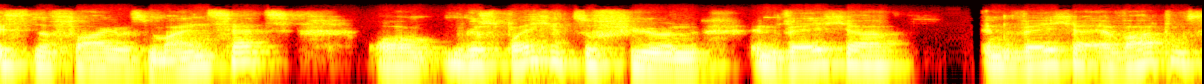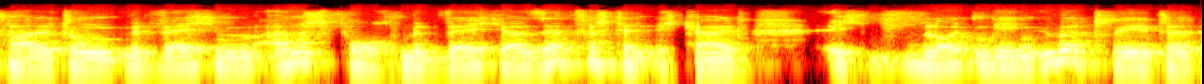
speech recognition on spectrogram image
ist eine Frage des Mindsets. Gespräche zu führen, in welcher in welcher Erwartungshaltung, mit welchem Anspruch, mit welcher Selbstverständlichkeit ich Leuten gegenübertrete,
